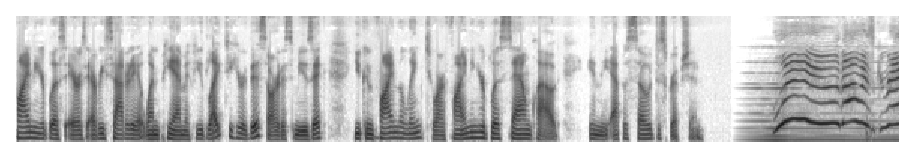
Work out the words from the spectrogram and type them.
Finding Your Bliss airs every Saturday at 1 p.m. If you'd like to hear this artist's music, you can find the link to our Finding Your Bliss SoundCloud in the episode description. Woo! That was great!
